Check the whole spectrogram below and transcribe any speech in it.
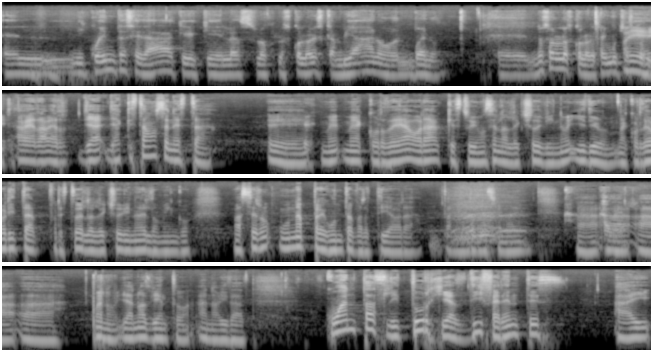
El, ni cuenta se da que, que las- lo- los colores cambiaron. Bueno, eh, no solo los colores, hay muchas Oye, cosas. a ver, a ver, ya, ya que estamos en esta, eh, me, me acordé ahora que estuvimos en la lección divino y digo, me acordé ahorita por esto de la lección divina del domingo. Va a ser una pregunta para ti ahora, también relacionada a, bueno, ya no Adviento, a Navidad. ¿Cuántas liturgias diferentes hay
